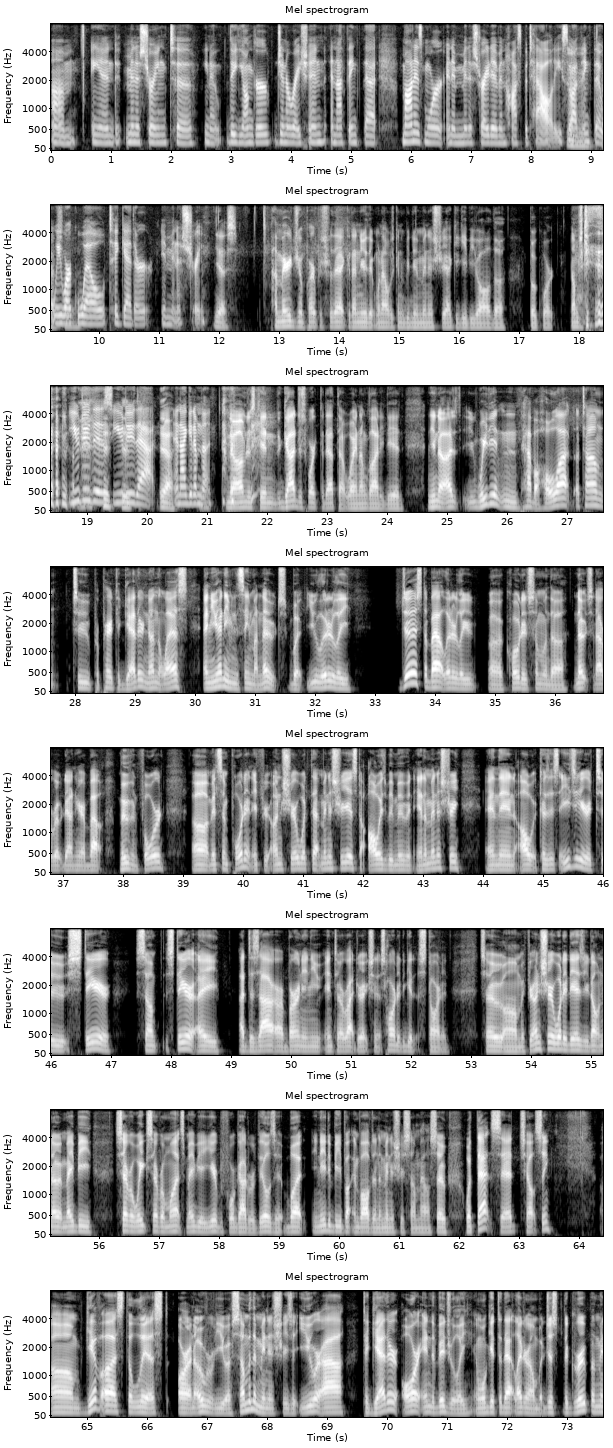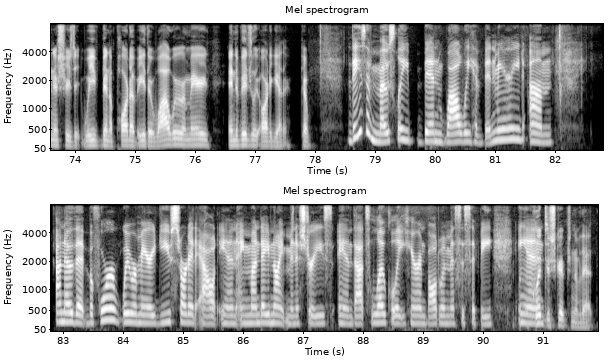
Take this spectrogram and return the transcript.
um, and ministering to you know the younger generation and i think that mine is more an administrative and hospitality so i Mhm, think that we work well together in ministry Yes. I married you on purpose for that because I knew that when I was going to be doing ministry, I could give you all the book work. No, I'm just kidding. you do this you do that Yeah. and i get them done no, I'm just kidding. God just worked it out that way, and I'm glad He did. You know, I, we didn't have a whole lot of time to prepare together, nonetheless. And you hadn't even seen my notes, but you literally, just about literally, uh, quoted some of the notes that I wrote down here about moving forward. Um, it's important if you're unsure what that ministry is to always be moving in a ministry, and then always because it's easier to steer some steer a a desire or a burn in you into a right direction. It's harder to get it started. So um, if you're unsure what it is, you don't know, it may be several weeks, several months, maybe a year before God reveals it, but you need to be involved in the ministry somehow. So with that said, Chelsea, um, give us the list or an overview of some of the ministries that you or I together or individually, and we'll get to that later on, but just the group of ministries that we've been a part of either while we were married, individually, or together. Go. These have mostly been while we have been married. Um, I know that before we were married, you started out in a Monday night ministries, and that's locally here in Baldwyn, Mississippi. a And quick description of that,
